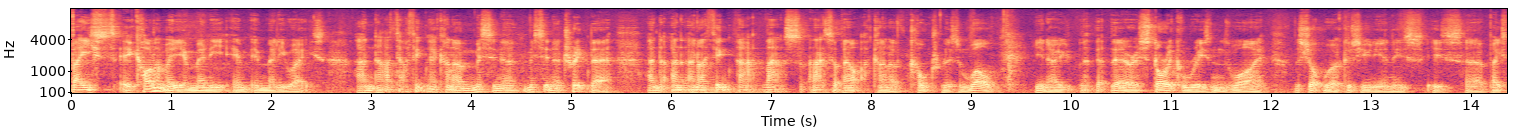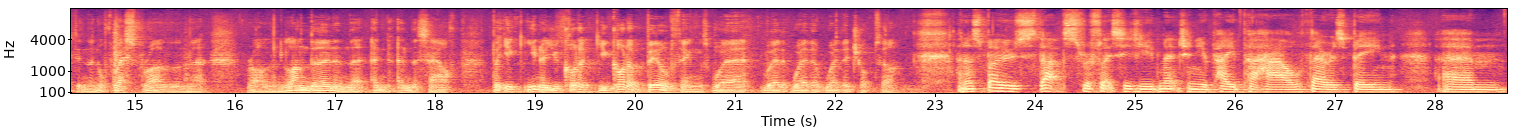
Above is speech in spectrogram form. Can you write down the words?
based economy in many in, in many ways and I, th- I, think they're kind of missing a missing a trick there. And, and and I think that that's that's about a kind of culturalism. Well you know th- there are historical reasons why the shop workers union is is uh, based in the northwest rather than the, rather than London and the and, and the south. But you you know you've got to you got to build things where where the, where the where the jobs are. And I suppose that's reflected you mentioned in your paper how there has been um,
